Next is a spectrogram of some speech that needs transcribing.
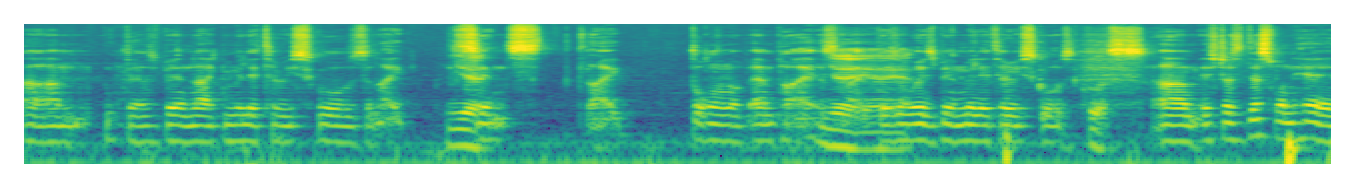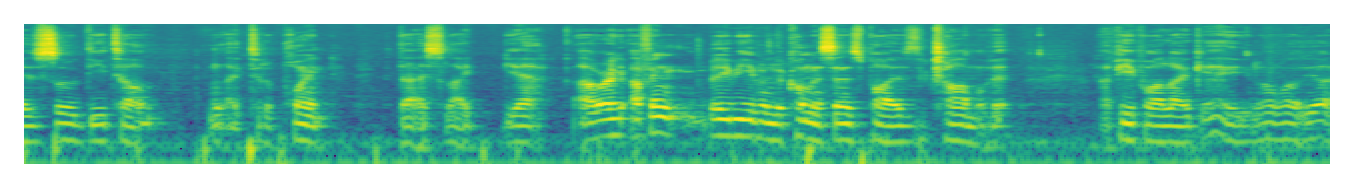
Um, there's been like military schools like yeah, since like dawn of empires. Yeah, like, yeah, there's yeah. always been military schools. of course. Um, it's just this one here is so detailed, like to the point, that it's like yeah. I re- I think maybe even the common sense part is the charm of it. That people are like, hey, you know what? Yeah,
